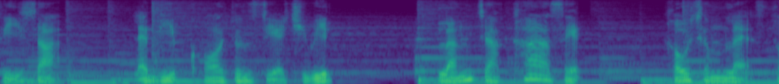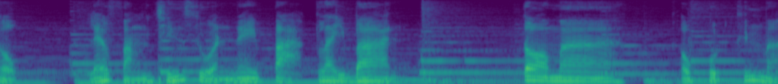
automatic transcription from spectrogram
ศีรษะ และบีบคอจนเสียชีวิต หลังจากฆ่าเสร็จ เขาชำแหละศพ แล้วฝังชิ้นส่วนในป่าใกล้บ้าน ต่อมาเขาขุดขึ้นมา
